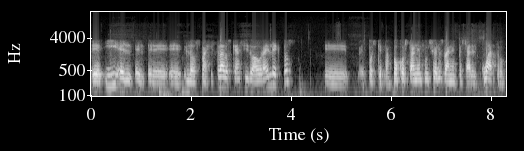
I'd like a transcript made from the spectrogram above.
eh, y el, el, eh, eh, los magistrados que han sido ahora electos, eh, pues que tampoco están en funciones, van a empezar el 4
